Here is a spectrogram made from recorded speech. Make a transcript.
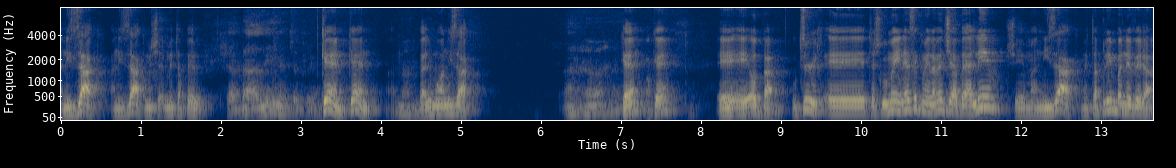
הניזק, הניזק מטפל. שהבעלים מטפלים. כן, כן, בעלים הוא הניזק. כן, אוקיי? אה, אה, עוד פעם, הוא צריך אה, תשלומי נזק מלמד שהבעלים, שהם הניזק, מטפלים בנבלה.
